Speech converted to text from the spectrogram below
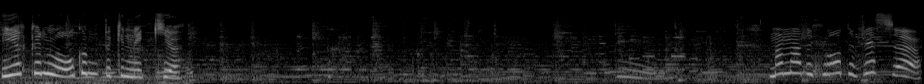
Hier kunnen we ook een picknickje. Hmm. Mama, de grote vissen.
